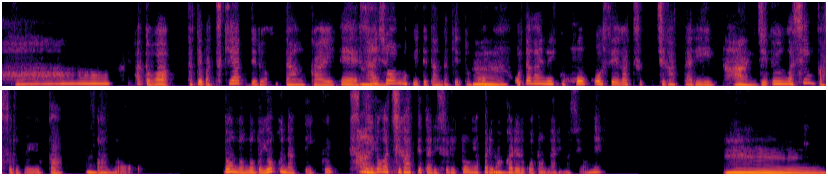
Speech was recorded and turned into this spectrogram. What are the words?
はあ。あとは、例えば付き合ってる段階で、うん最初はうまくいってたんだけれども、うん。お互いの行く方向性がつ違ったり、はい。自分が進化するというか、うんあの、どんどんどんどん良くなっていく、スピードが違ってたりすると、やっぱり別れることになりますよね。うーん。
